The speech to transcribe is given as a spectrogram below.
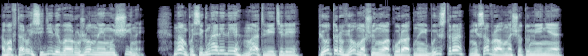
а во второй сидели вооруженные мужчины. Нам посигналили, мы ответили. Петр вел машину аккуратно и быстро, не соврал насчет умения.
